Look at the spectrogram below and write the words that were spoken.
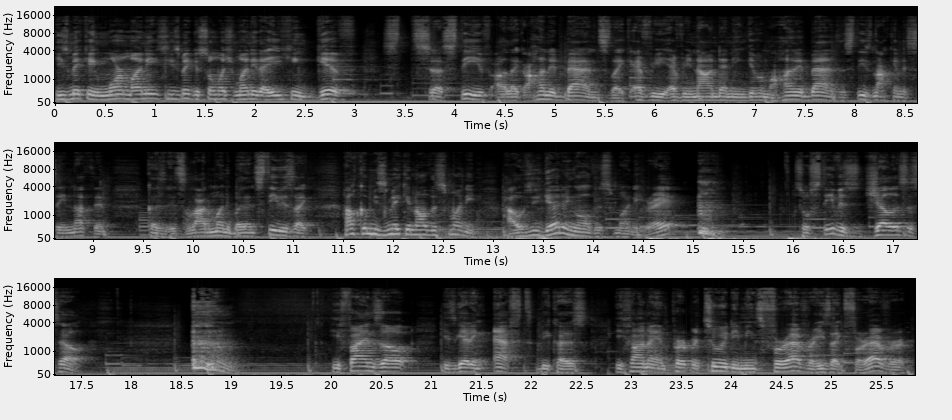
he's making more money. He's making so much money that he can give uh, Steve uh, like a hundred bands, like every every now and then. He can give him a hundred bands, and Steve's not gonna say nothing because it's a lot of money. But then Steve is like, "How come he's making all this money? How is he getting all this money?" Right? so Steve is jealous as hell. he finds out he's getting effed because he found out in perpetuity means forever. He's like, forever.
